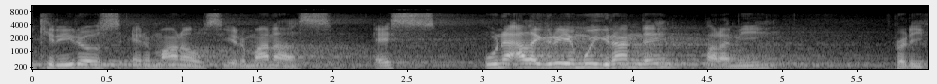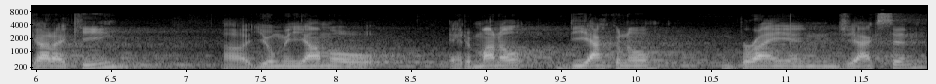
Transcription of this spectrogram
queridos hermanos y hermanas, es una alegría muy grande para mí predicar aquí. Ah, yo me llamo hermano diácono Brian Jackson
